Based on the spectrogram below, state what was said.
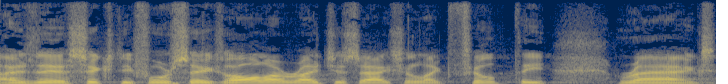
Isaiah 64 6. All our righteous acts are like filthy rags.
